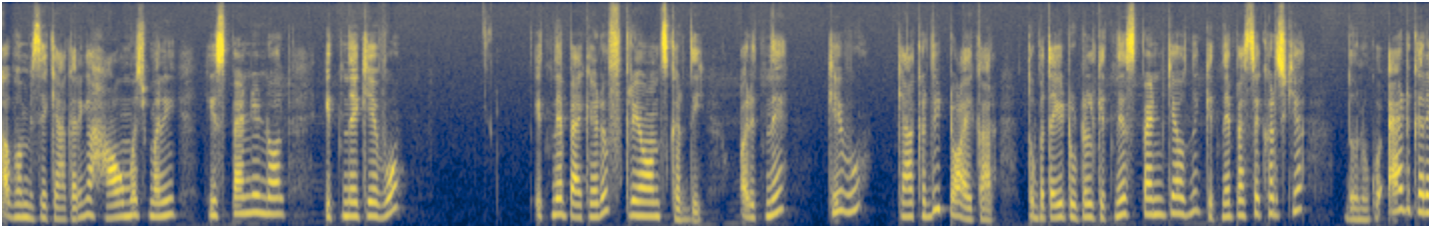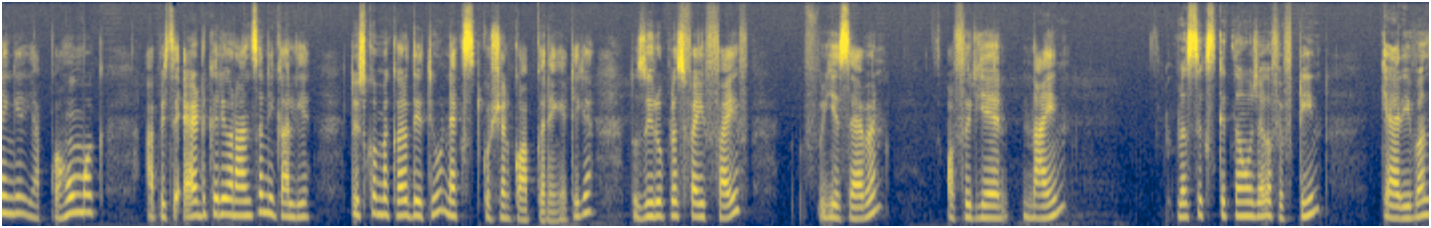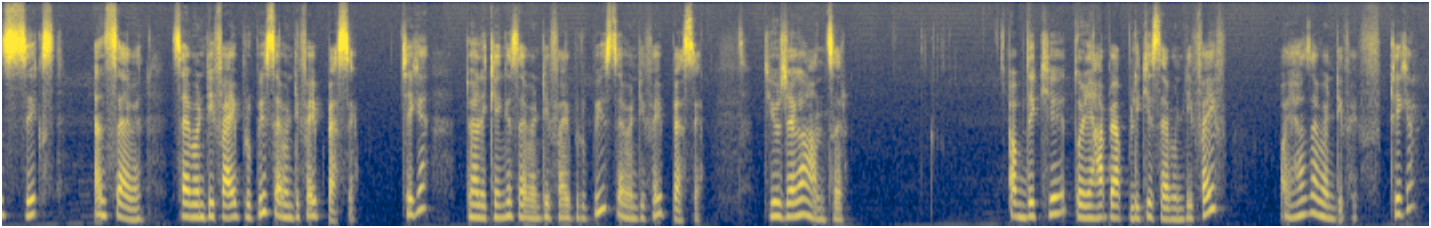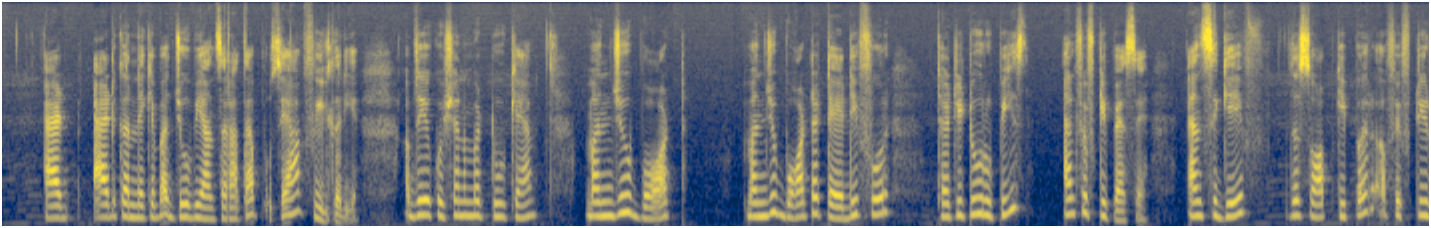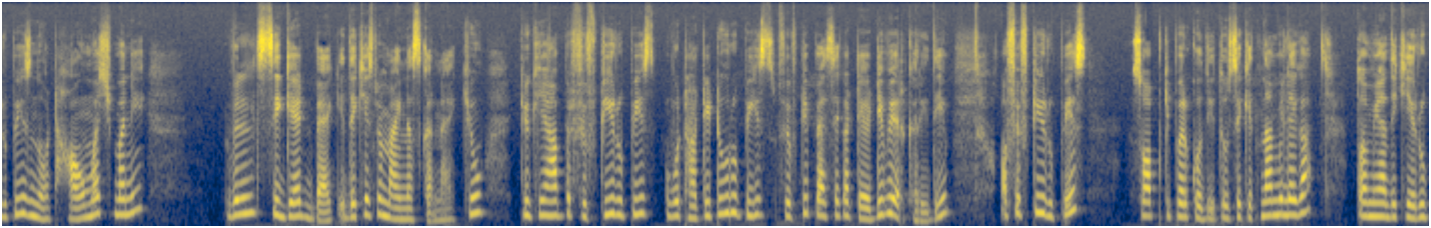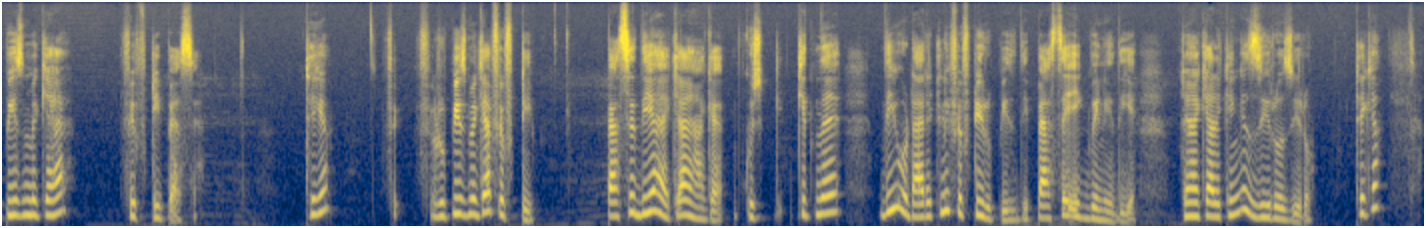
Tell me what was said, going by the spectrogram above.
अब हम इसे क्या करेंगे? How much money he spend in all इतने के वो इतने पैकेट ऑफ़ क्रेयॉन्स कर दी और इतने के वो क्या कर दी? Toy car. तो बताइए टोटल कितने स्पेंड किया उसने? कितने पैसे खर्च किया? दोनों को ऐड करेंगे। ये आपका होमवर्क। आप इसे ऐड करिए और आंसर निकालिए। तो इसको मैं कर देती हूँ। नेक्स्ट क्वेश्चन को आप करेंगे, ठीक है? तो ज़ीरो प्लस फाइव फाइव, ये सेवन और फिर ये नाइन प्लस सिक्स कितना हो जाएगा? Fifteen. Carry one six and seven. Seventy five rupees, seventy five पैसे, ठीक है? तो यहाँ लिखेंगे seventy five rupees seventy five पैसे। तो ये हो जाएगा आंसर। अब देखिए तो यहाँ पे आप लिखिए सेवेंटी फाइव और यहाँ सेवेंटी फाइव, ठीक है? ऐड ऐड करने के बाद जो भी आंसर आता है, आप उसे आप फील करिए। अब देखिए क्वेश्चन नंबर टू क्या है? Manju bought Manju bought a teddy for thirty two rupees and fifty पैसे। And she gave the shopkeeper a fifty rupees note how much money will she get back देखिए, इसमें minus करना है। क्यों? क्योंकि यहाँ पर फिफ्टी रुपीज़ वो थर्टी टू रुपीज़ फिफ्टी पैसे का टेडी वेयर खरीदी और फिफ्टी रुपीज़ शॉपकीपर को दी तो उसे कितना मिलेगा? तो हम यहाँ देखिए रुपीज़ में क्या है? फिफ्टी पैसे। ठीक है? रुपीज़ में क्या है? फिफ्टी पैसे दिया है क्या यहाँ क्या? कुछ कितने दी? वो डायरेक्टली फिफ्टी रुपीज़ दी। पैसे एक भी नहीं दिए। तो यहाँ क्या लिखेंगे? ज़ीरो ज़ीरो ठीक है?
